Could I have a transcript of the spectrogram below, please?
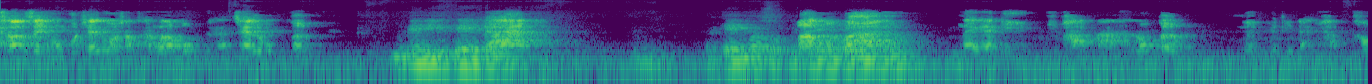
85เปอร์เซ็นต์ของคนใช้โทรศัพท์ทั้งระบบเลยนะใช้ระบบเติมไม่มีเกงนะฮะเกงประสบปรากฏว่าในอดีตที่ผ่านมาเราเติมเงินกันที่ไหนครับ เข้า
